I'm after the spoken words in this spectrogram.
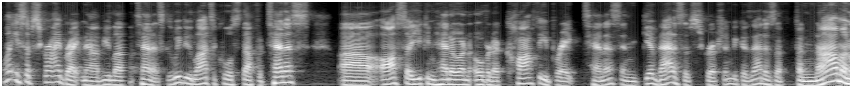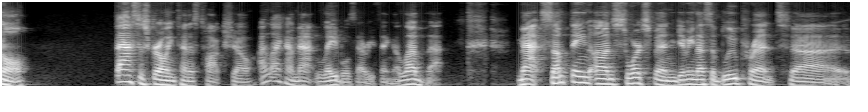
why don't you subscribe right now if you love tennis? Because we do lots of cool stuff with tennis. Uh, also, you can head on over to Coffee Break Tennis and give that a subscription because that is a phenomenal fastest growing tennis talk show. I like how Matt labels everything. I love that. Matt, something on Schwartzman giving us a blueprint uh,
